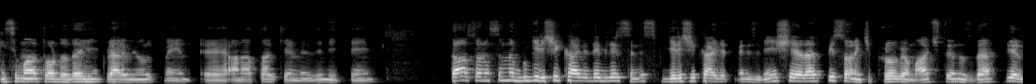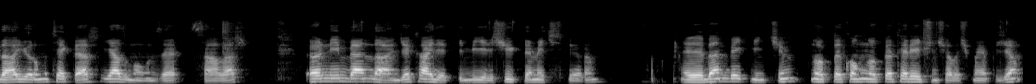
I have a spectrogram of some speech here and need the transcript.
İsim author'da da link vermeyi unutmayın. E, anahtar kelimenizi linkleyin. Daha sonrasında bu girişi kaydedebilirsiniz. Girişi kaydetmeniz ne işe yarar? Bir sonraki programı açtığınızda bir daha yorumu tekrar yazmamanıza sağlar. Örneğin ben daha önce kaydettiğim bir girişi yüklemek istiyorum. E, ben backlinkçim.com.tr için çalışma yapacağım.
